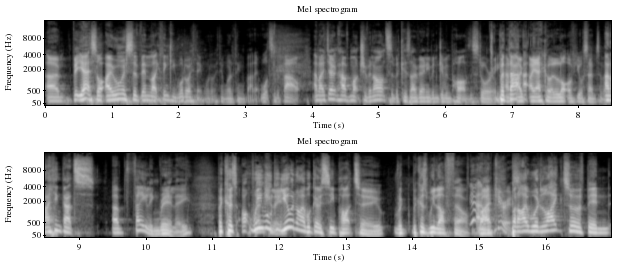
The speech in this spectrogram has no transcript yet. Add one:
Um, but yeah, so I almost have been like thinking, what do I think? What do I think? What do I think about it? What's it about? And I don't have much of an answer because I've only been given part of the story. But and that- I, I echo a lot of your sentiment. And I think that's a failing, really, because uh, we will, you and I will go see part two because we love film, Yeah, I'm curious. But I would like to have been.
